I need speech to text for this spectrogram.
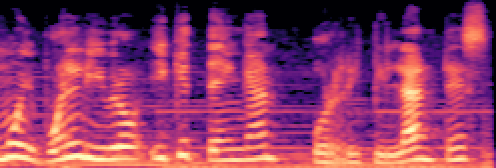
muy buen libro y que tengan horripilantes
